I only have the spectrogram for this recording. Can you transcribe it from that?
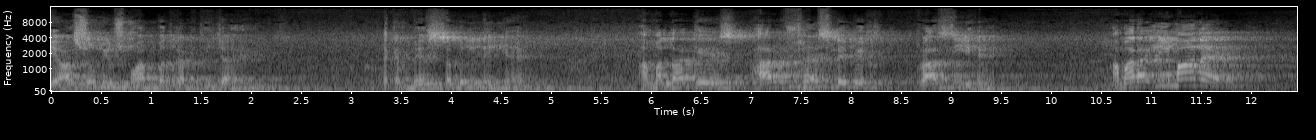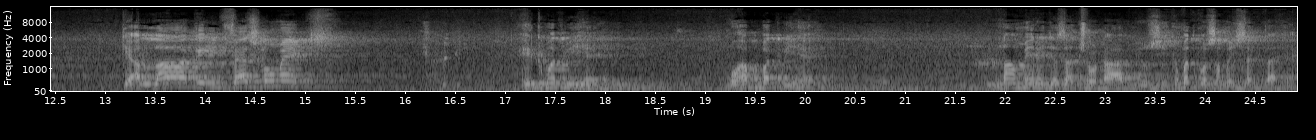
ये आँसू भी उस मोहब्बत का नतीजा है। लेकिन बेसब्री नहीं है। हम अल्लाह के हर फैसले पे राज़ी हैं। हमारा ईमान है कि अल्लाह के इन फैसलों में हिकमत भी है, मोहब्बत भी है। ना मेरे जैसा छोटा आदमी उस हिकमत को समझ सकता है,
